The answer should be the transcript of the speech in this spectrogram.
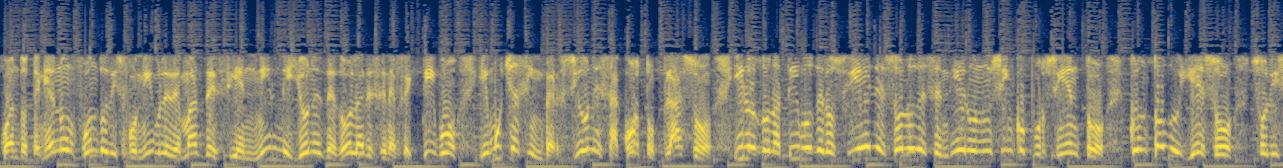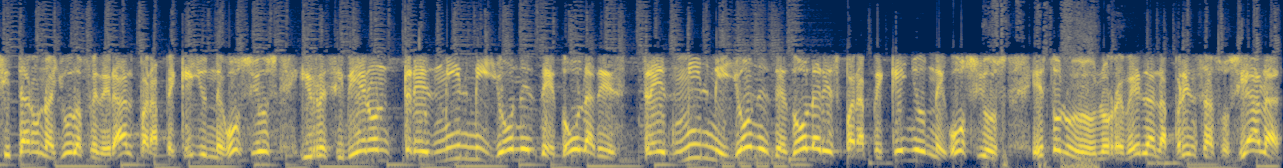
Cuando tenían un fondo disponible de más de 100 mil millones de dólares en efectivo y muchas inversiones a corto plazo. Y los donativos de los fieles solo descendieron un 5%. Con todo y eso, solicitaron ayuda federal para pequeños negocios y recibieron 3 mil millones de dólares. 3 mil millones de dólares para pequeños negocios. Esto lo, lo revela la prensa asociada.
